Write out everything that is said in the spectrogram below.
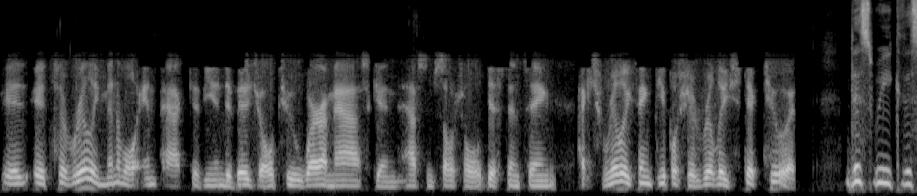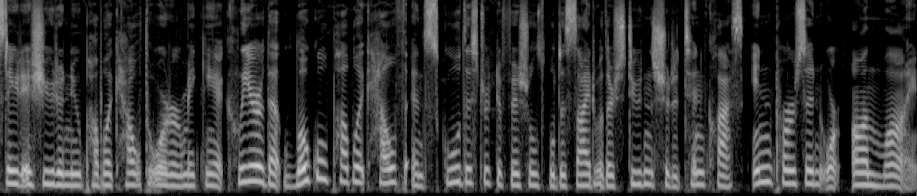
It's a really minimal impact to the individual to wear a mask and have some social distancing. I really think people should really stick to it. This week, the state issued a new public health order making it clear that local public health and school district officials will decide whether students should attend class in person or online.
